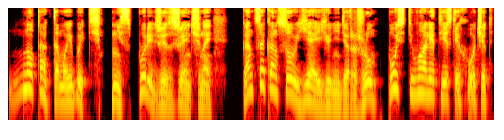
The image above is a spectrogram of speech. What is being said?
Ну так тому и быть, не спорить же с женщиной. Конце концов, я ее не держу, пусть валит, если хочет.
